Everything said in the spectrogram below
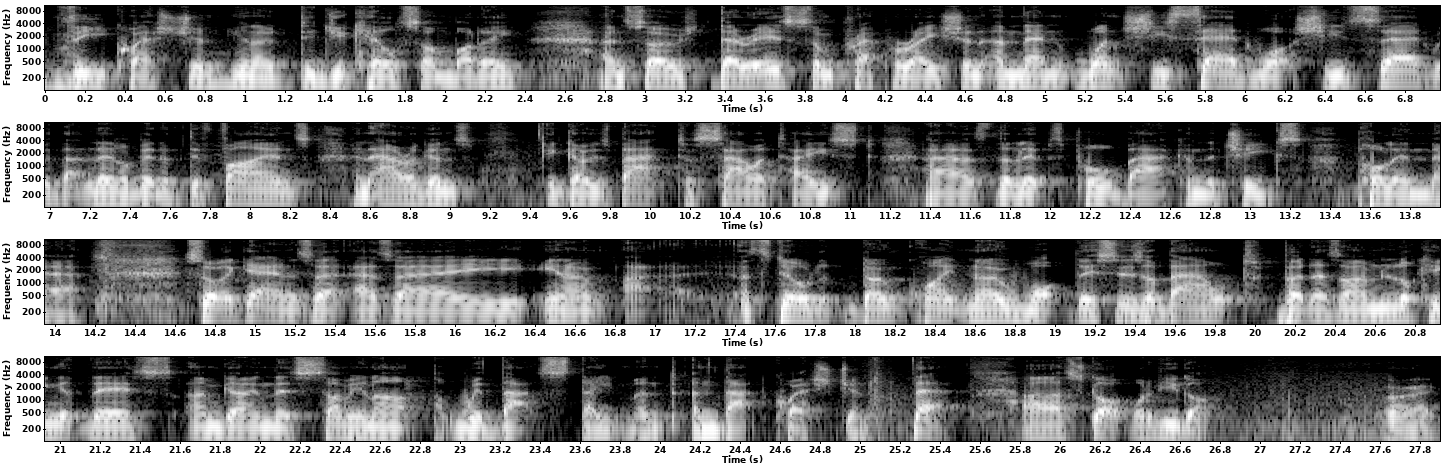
the question, you know, did you kill somebody? And so there is some preparation. And then once she said what she said with that little bit of defiance and arrogance, it goes back to sour taste as the lips pull back and the cheeks pull in there. So again, as a, as a you know, I, I still don't quite know what this is about, but as I'm looking at this, I'm going, there's summing up with that statement and that question. There. Uh, Scott, what have you got? All right.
